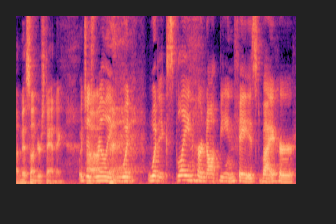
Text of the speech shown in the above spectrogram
a misunderstanding, which is Uh, really would would explain her not being fazed by her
